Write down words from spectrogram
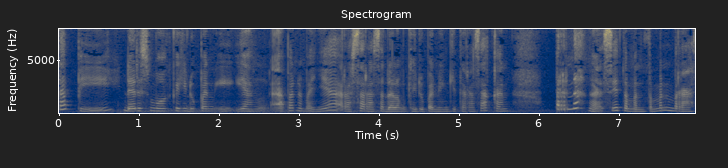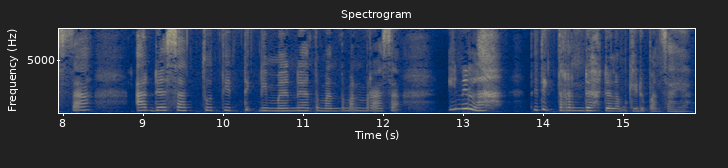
Tapi dari semua kehidupan yang apa namanya rasa-rasa dalam kehidupan yang kita rasakan, pernah nggak sih teman-teman merasa ada satu titik di mana teman-teman merasa inilah titik terendah dalam kehidupan saya.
